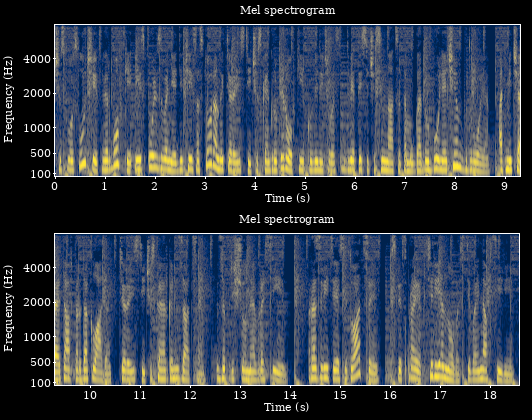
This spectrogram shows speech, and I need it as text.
число случаев вербовки и использования детей со стороны террористической группировки увеличилось в 2017 году более чем вдвое, отмечает автор доклада «Террористическая организация, запрещенная в России». Развитие ситуации, в спецпроекте РИА Новости «Война в Сирии».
